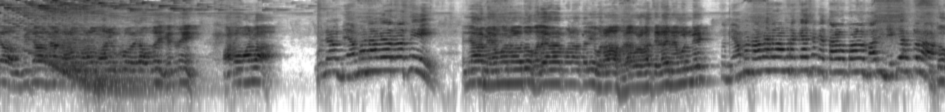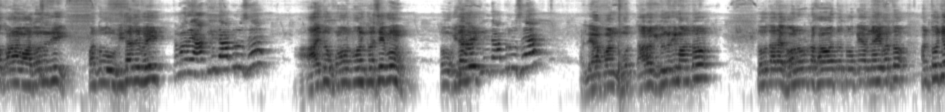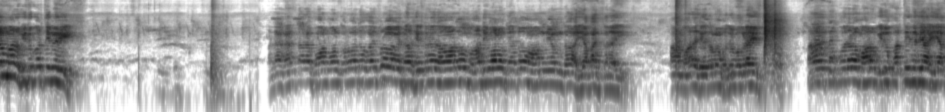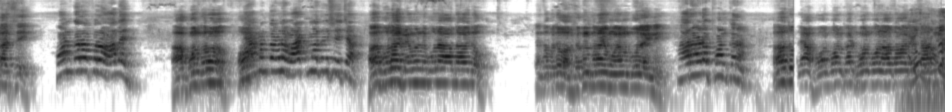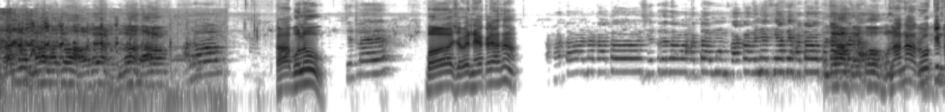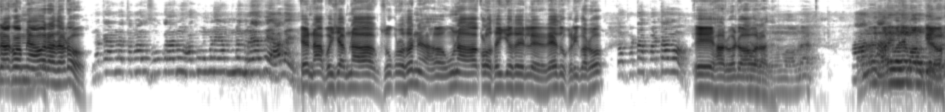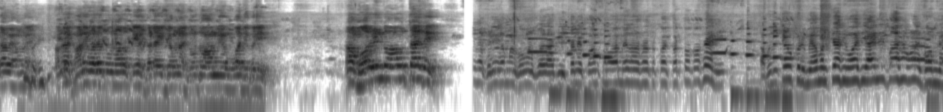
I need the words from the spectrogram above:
ઊભી મેં તારો મારો ઉપરો એલા ઉદય છેતરી આનો મારવા. બોલ્યા મહેમાન આવ્યા નથી. એટલે આ મહેમાન આવે તો ભલે પણ આ તારી ભરા ભરા ભરા તેડાય મહેમાન ને તો મહેમાન આવે હારા હમણાં કહે છે કે તાળો બાળો મારી નહીં ગયા તો કાંઈ વાંધો નથી પણ તું ઊભી થા છે ભાઈ. તમારે આટલી દાબરું છે? આજ તો ફોન ફોન કરશે કોણ? તો ઊભી થા છે આટલી છે? એટલે પણ હું તારો કીધું નથી માનતો. તો તારે ઘર રોટલો ખાવા તો તું કેમ નહીં કરતો? અને તું જેમ મારું કીધું કરતી નથી. એટલે હે તારે ફોન ફોન કરવા તો કઈ હવે તારા ક્ષેત્રે જવાનું માંડી વાળો ત્યાં તો આમ ને આમ દા આ મારા ક્ષેત્રમાં બધું બગડાઈ અને તું કોઈ મારું કીધું કરતી નથી આ હૈયાકાત છે. ફોન કરો પરો હાલે. હા ફોન કરો. હો. તો હમણાં વાટમાં દેશે ચા હવે બોલાય મહેમાનને બોલાય આવતા હોય તો. ત્યાં તો બધું અભિષેકન કરાય હું એમ બોલાય નહીં. હારો હેડો ફોન કરો. હા તો લે ફોન ફોન કર ફોન ફોન આવતા હોય તારની ના લાજો આ હળગયા ઢગલા તારા. હાલો. હા બોલો. એટલે બસ હવે નીકળ્યા છે. ના ના ના રોકીને રાખો અમે આવરા સાડો નકે હમણાં તમારું છોકરાનું હગું હમણાં એમ નમ રહેશે હાલે. જ. એ ના ભાઈ સાહેબ ના છોકરો છે ને ઉના આકલો થઈ ગયો છે એટલે રહેતું ઘડીક વાર હો. તો ફટાફટ આવો. એ હારું હેડો આવરા છે. ઘણી મારું તેલ ઘટાવે હમણાં. હમણાં ઘણી વધે તું મારું તેલ ઘટાઈ છે હમણાં તું તો આમ ઉપાધિ કરી. આ મોરવીન તો આવું જ થાય છે. ઘડી રમણ ભમણ ઘર આદમી તને કામ કરવા મેલા છે તો કોઈ કરતો તો છે નહીં. આ બધું કેવું કર્યું? મહેમાન ક્યાંથી? વાંચી આવીને પાસે વળે ગોમને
